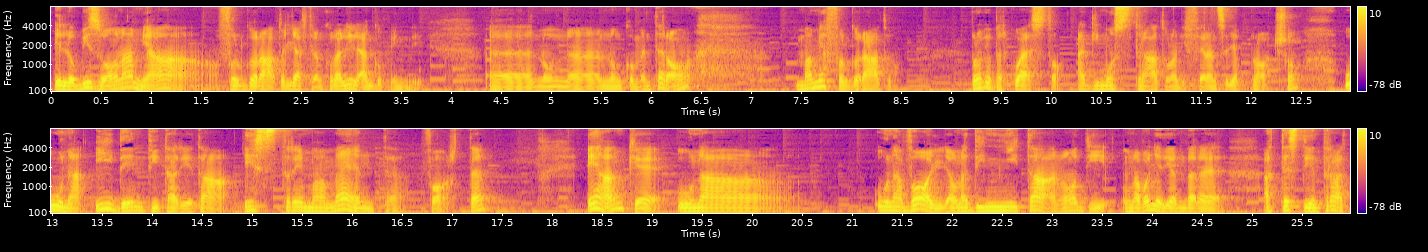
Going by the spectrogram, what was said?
e l'Obisona mi ha folgorato, gli altri ancora li leggo, quindi eh, non, non commenterò, ma mi ha folgorato. Proprio per questo ha dimostrato una differenza di approccio, una identitarietà estremamente forte e anche una, una voglia, una dignità, no? di, una voglia di andare a test, di entrare a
